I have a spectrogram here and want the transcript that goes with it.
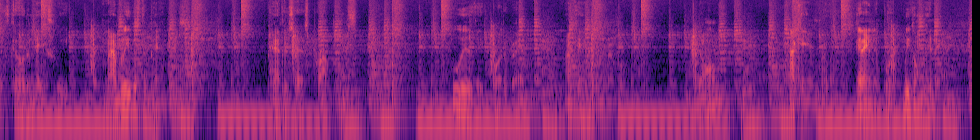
Let's go to next week. And I believe it's the Panthers. Panthers has problems. Who is their quarterback? I can't remember. Donald? I can't remember. It ain't important. We gonna win it.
